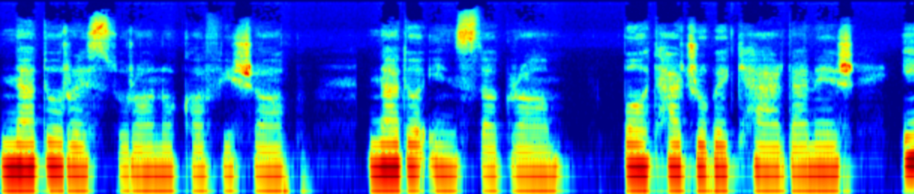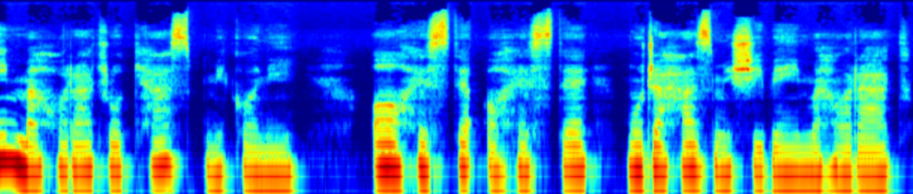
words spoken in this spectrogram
ندو رستوران و کافی شاپ ندو اینستاگرام با تجربه کردنش این مهارت رو کسب می‌کنی آهسته آهسته مجهز میشی به این مهارت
